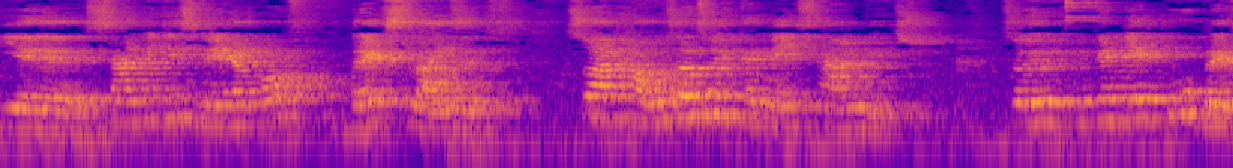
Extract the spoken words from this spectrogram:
Yes, sandwich is made up of bread slices. So at house also you can make sandwich. So you, you can take two bread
